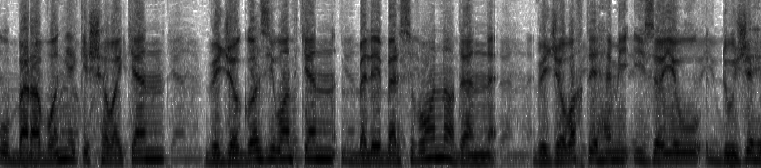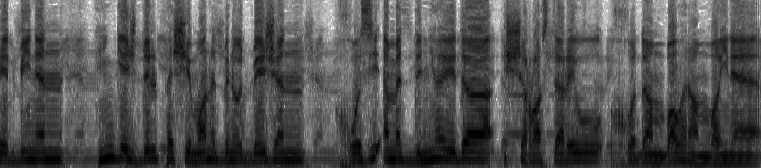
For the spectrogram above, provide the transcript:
و براوانی که هوا کن و جا گازی واند کن بله برسوان نادن. و جا وقت همی ایزای و دو جهد بینن هنگش دل پشیمانت بنود بیجن خوزی امد دنیای دا شراستاری و خودم باوران باینه.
